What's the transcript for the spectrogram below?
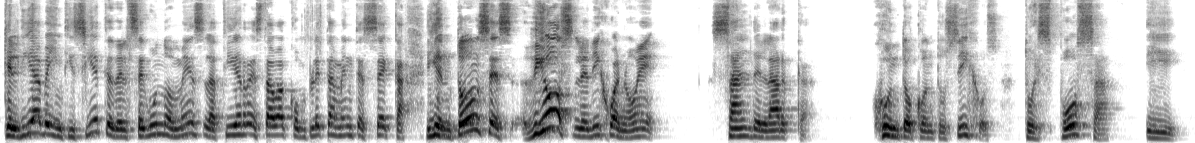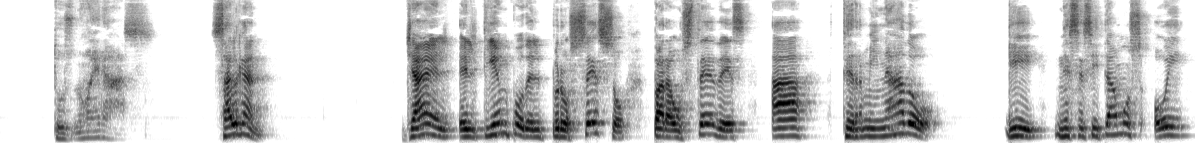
que el día 27 del segundo mes la tierra estaba completamente seca. Y entonces Dios le dijo a Noé, sal del arca junto con tus hijos, tu esposa y tus nueras. Salgan. Ya el, el tiempo del proceso para ustedes ha terminado y necesitamos hoy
